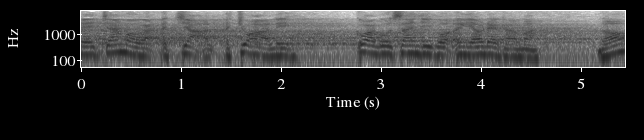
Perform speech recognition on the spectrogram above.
လည်းကျမ်းပေါ်ကအကြအကြွလေးကိုယ့်အကိုစမ်းကြည့်ပေါ်အိမ်ရောက်တဲ့ခါမှာနော်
